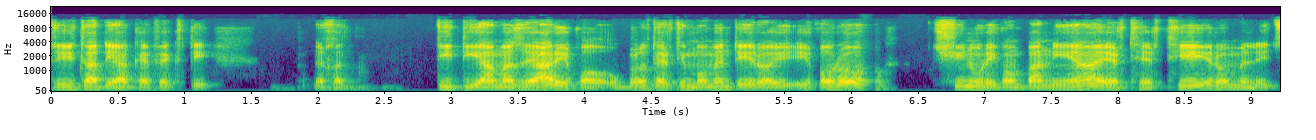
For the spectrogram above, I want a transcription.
ძირითადად აქ ეფექტი ეხლა დიდი ამაზე არ იყო უბრალოდ ერთი მომენტი რო იყო რომ ჩინური კომპანია ერთ-ერთი რომელიც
